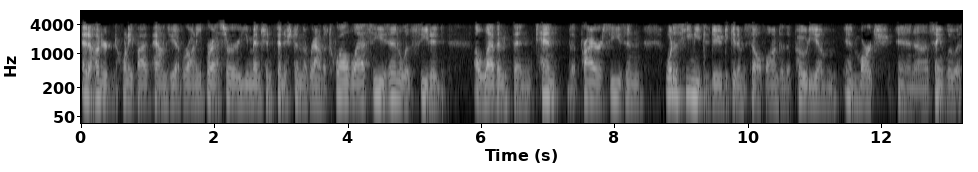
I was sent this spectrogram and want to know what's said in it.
At 125 pounds, you have Ronnie Bresser. You mentioned finished in the round of 12 last season, was seeded 11th and 10th the prior season. What does he need to do to get himself onto the podium in March in uh, St. Louis?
